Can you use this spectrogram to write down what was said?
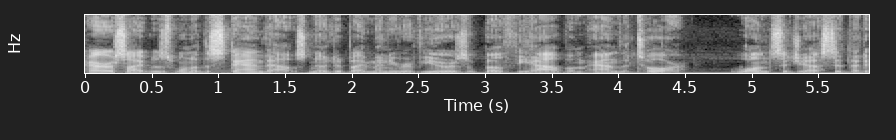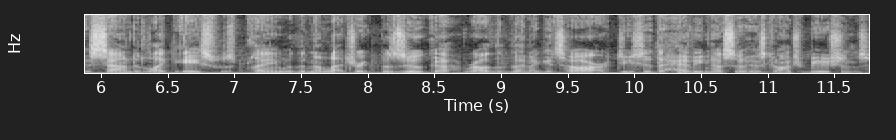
Parasite was one of the standouts noted by many reviewers of both the album and the tour. One suggested that it sounded like Ace was playing with an electric bazooka rather than a guitar due to the heaviness of his contributions.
